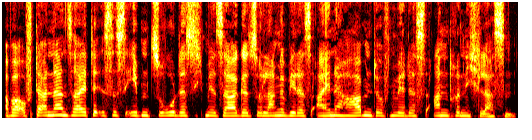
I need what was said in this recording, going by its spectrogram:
Aber auf der anderen Seite ist es eben so, dass ich mir sage, solange wir das eine haben, dürfen wir das andere nicht lassen.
